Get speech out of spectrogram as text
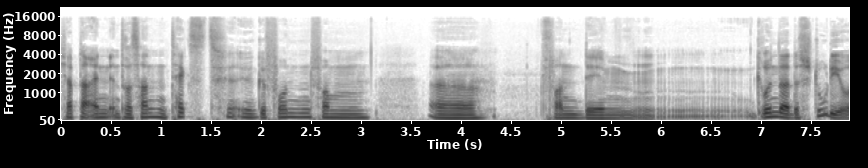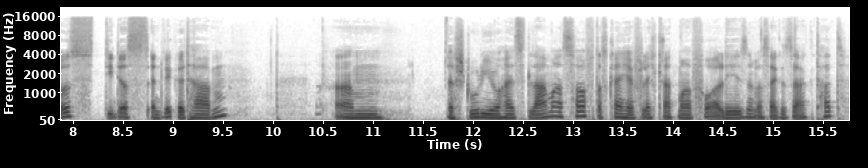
Ich habe da einen interessanten Text äh, gefunden vom äh, von dem Gründer des Studios, die das entwickelt haben. Ähm, das Studio heißt Lamasoft, das kann ich ja vielleicht gerade mal vorlesen, was er gesagt hat.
